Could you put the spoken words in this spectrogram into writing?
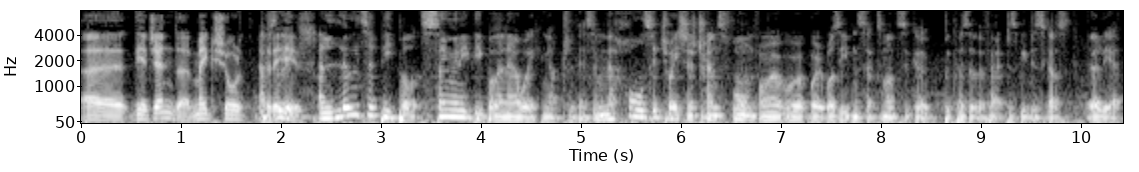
uh, the agenda, make sure Absolutely. that it is. And loads of people, so many people are now waking up to this. I mean, the whole situation has transformed from where, where it was even six months ago because of the factors we discussed earlier.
